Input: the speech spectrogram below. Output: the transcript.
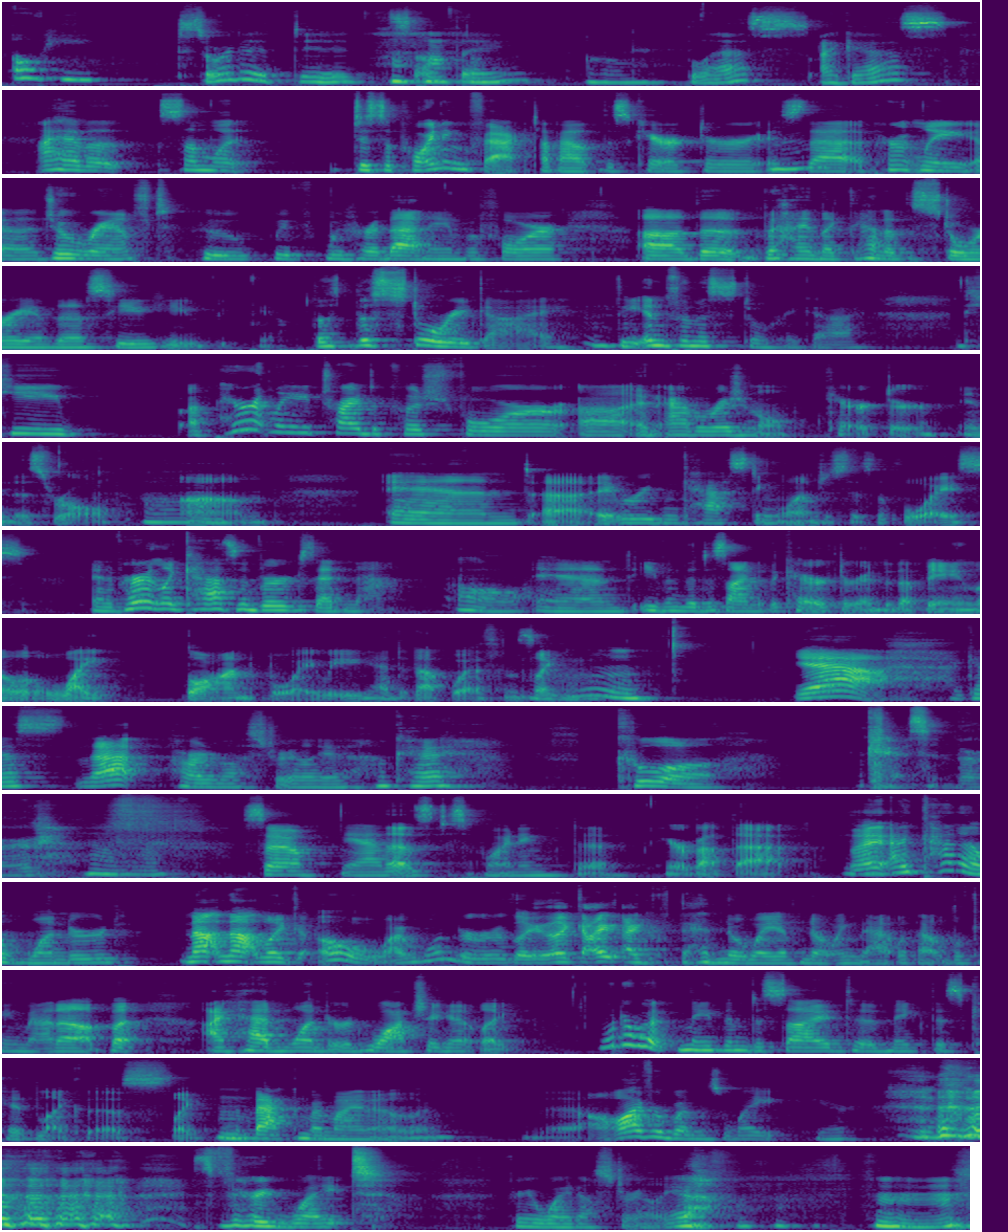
oh, he sort of did something. um, bless, I guess. I have a somewhat disappointing fact about this character is that apparently uh, Joe Ranft, who we've we've heard that name before, uh, the behind like kind of the story of this, he he you know, the the story guy, the infamous story guy, he apparently tried to push for uh, an Aboriginal character in this role, um, and uh, it were even casting one just as the voice, and apparently Katzenberg said nah Oh, and even the design of the character ended up being the little white blonde boy we ended up with. And it's like, hmm, yeah, I guess that part of Australia. Okay, cool, Katzenberg. So yeah, that was disappointing to hear about that. But I, I kind of wondered. Not not like oh I wonder like like I, I had no way of knowing that without looking that up but I had wondered watching it like wonder what made them decide to make this kid like this like in the back of my mind I was like oh, everyone's white here. it's very white, very white Australia. hmm.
